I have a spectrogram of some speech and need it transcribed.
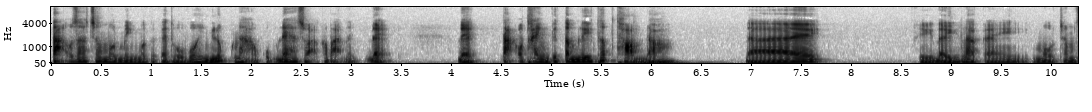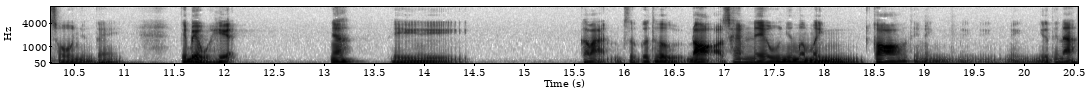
tạo ra cho một mình một cái kẻ thù vô hình lúc nào cũng đe dọa các bạn ấy để để tạo thành cái tâm lý thấp thỏm đó. Đấy. Thì đấy là cái một trong số những cái cái biểu hiện nhá. Thì các bạn cứ thử đọ xem nếu như mà mình có thì mình mình mình, mình như thế nào.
